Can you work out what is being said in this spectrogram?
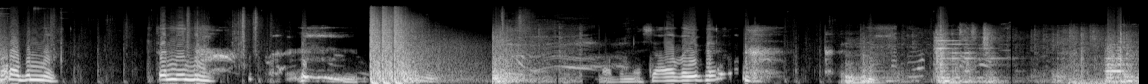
para bundan. Senin Abone şahabeyim.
